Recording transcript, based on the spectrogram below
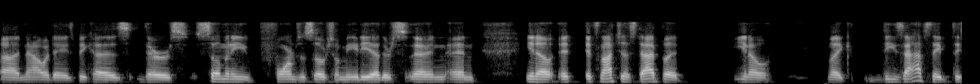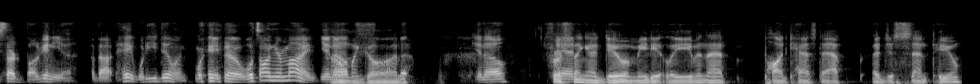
uh, nowadays because there's so many forms of social media. There's and and you know it it's not just that, but you know like these apps they they start bugging you about hey what are you doing? You know what's on your mind? You know? oh my god. You know? First and, thing I do immediately even that podcast app I just sent to you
